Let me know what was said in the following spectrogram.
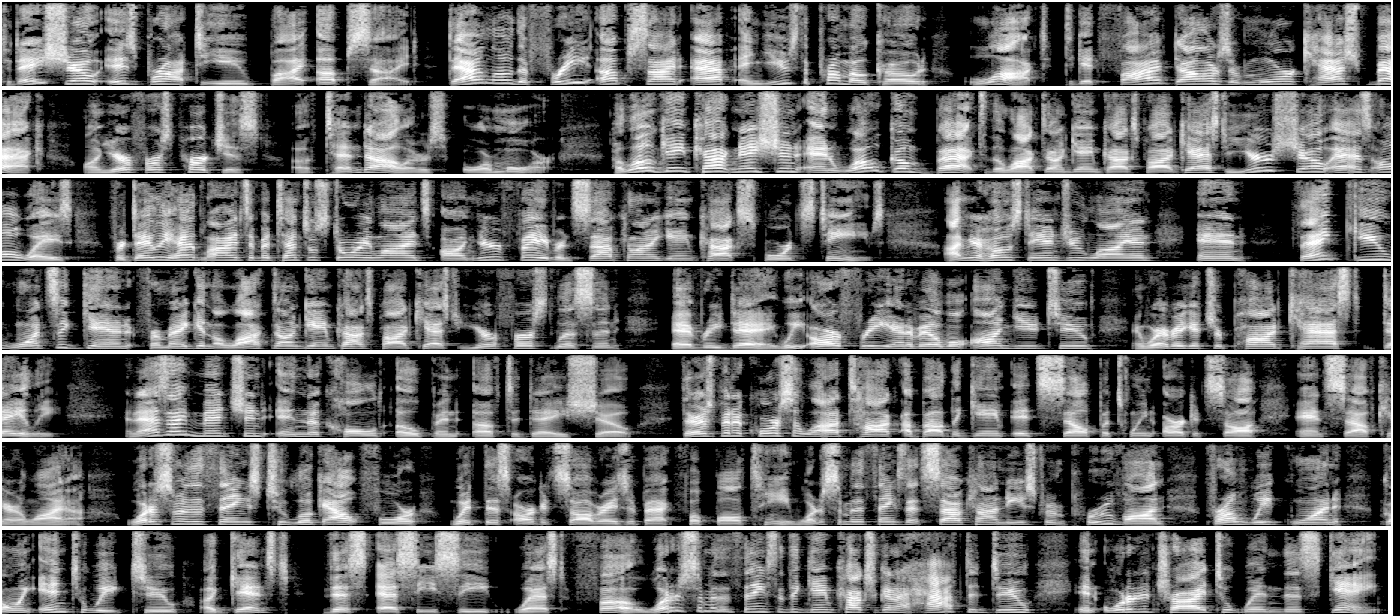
Today's show is brought to you by Upside. Download the free Upside app and use the promo code LOCKED to get $5 or more cash back on your first purchase of $10 or more. Hello, Gamecock Nation, and welcome back to the Locked On Gamecocks podcast, your show, as always, for daily headlines and potential storylines on your favorite South Carolina Gamecocks sports teams. I'm your host, Andrew Lyon, and Thank you once again for making the Locked On Gamecocks podcast your first listen every day. We are free and available on YouTube and wherever you get your podcast daily. And as I mentioned in the cold open of today's show, there's been, of course, a lot of talk about the game itself between Arkansas and South Carolina. What are some of the things to look out for with this Arkansas Razorback football team? What are some of the things that South Carolina needs to improve on from week one going into week two against this SEC West foe? What are some of the things that the Gamecocks are going to have to do in order to try to win this game?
